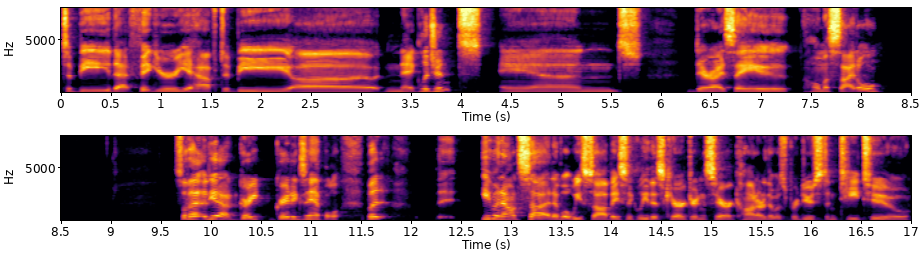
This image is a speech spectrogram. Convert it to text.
to be that figure, you have to be uh, negligent and, dare I say, homicidal. So that yeah, great great example. But even outside of what we saw, basically this character in Sarah Connor that was produced in T two,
